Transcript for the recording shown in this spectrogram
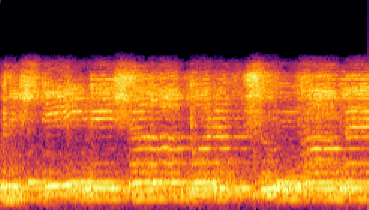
বৃষ্টি নিশা ভরা সন্ধ্যা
